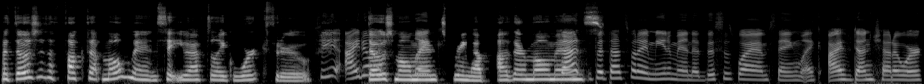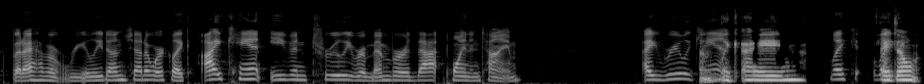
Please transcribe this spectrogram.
but those are the fucked up moments that you have to like work through. See, I don't Those like, moments bring up other that, moments. but that's what I mean, Amanda. This is why I'm saying like I've done shadow work, but I haven't really done shadow work. Like I can't even truly remember that point in time. I really um, can't. like I like, like I don't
